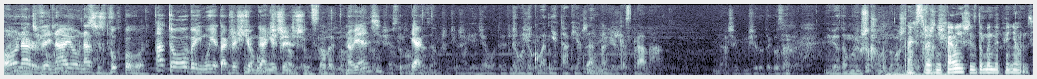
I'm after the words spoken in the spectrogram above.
Onar wynajął nas z dwóch powodów. A to obejmuje także ściąganie czynszu. Nic nowego. No więc? Jak? Było dokładnie tak, jak Żadna wielka sprawa. Inaczej bym się do tego zabrał. Nie wiadomo już skąd można Tak, strażnikami, czy zdobędę pieniądze?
